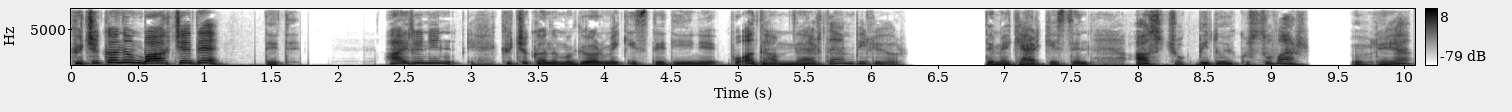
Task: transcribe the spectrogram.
Küçük hanım bahçede dedi. Hayri'nin küçük hanımı görmek istediğini bu adam nereden biliyor? Demek herkesin az çok bir duygusu var. Öyle ya.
